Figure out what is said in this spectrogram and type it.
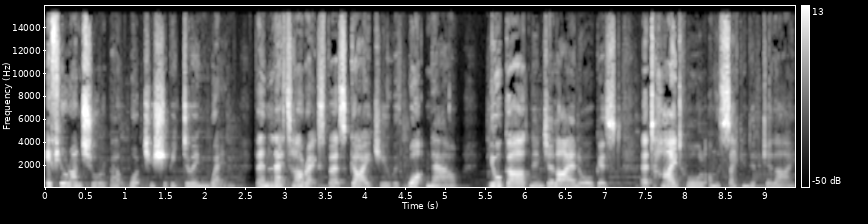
If you're unsure about what you should be doing when, then let our experts guide you with What Now, your garden in July and August at Hyde Hall on the 2nd of July.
